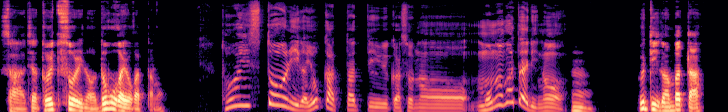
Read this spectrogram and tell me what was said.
さあ、じゃあ、トイストーリーのどこが良かったの？トイストーリーが良かったっていうか、その、物語の、うん。ウッディ頑張った？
